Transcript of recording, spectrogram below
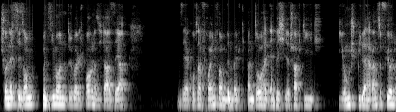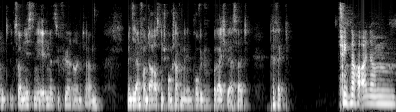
schon letzte Saison mit Simon drüber gesprochen, dass ich da sehr, sehr großer Freund von bin, weil man so halt endlich schafft, die, die jungen Spieler heranzuführen und zur nächsten Ebene zu führen. Und ähm, wenn sie dann von da aus den Sprung schaffen in den Profibereich, wäre es halt perfekt. Klingt nach einem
